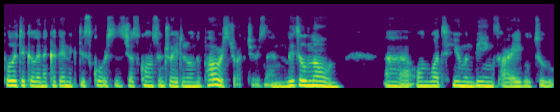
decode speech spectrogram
political and academic discourses just concentrated on the power structures and little known uh, on what human beings are able to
